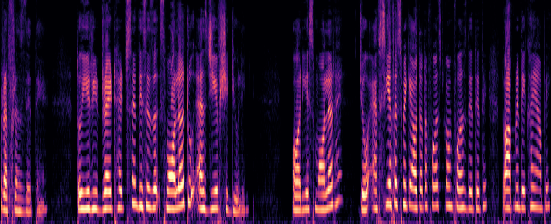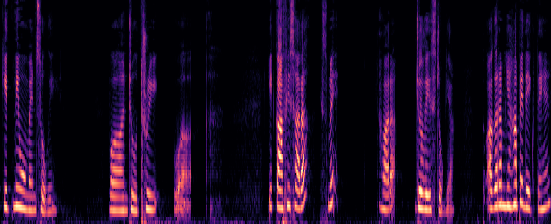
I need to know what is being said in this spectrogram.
प्रेफरेंस देते हैं। तो ये रीड राइट हेड्स हैं। This is smaller to S G F scheduling और ये स्मॉलर है। जो एफ़ सी एफ़ एस में क्या होता था? फ़र्स्ट कम फ़र्स्ट देते थे। तो आपने देखा यहाँ पे कितनी मोमेंट्स हो गई। वन टू थ्री ये काफ़ी सारा इसमें हमारा जो वेस्ट हो गया। तो अगर हम यहाँ पे देखते हैं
